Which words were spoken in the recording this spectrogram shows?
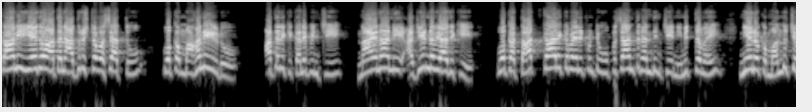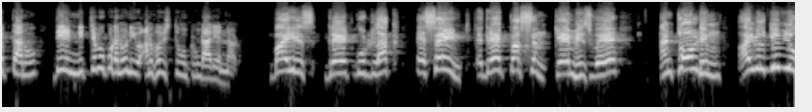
కానీ ఏదో అతని అదృష్టవశాత్తు ఒక మహనీయుడు అతనికి కనిపించి నాయనా నీ అజీర్ణ వ్యాధికి ఒక తాత్కాలికమైనటువంటి ఉపశాంతిని అందించే నిమిత్తమై నేను ఒక మందు చెప్తాను దీనిని నిత్యము కూడాను నీవు అనుభవిస్తూ ఉంటుండాలి అన్నాడు By his great good luck, a saint, a great person came his way and told him, I will give you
